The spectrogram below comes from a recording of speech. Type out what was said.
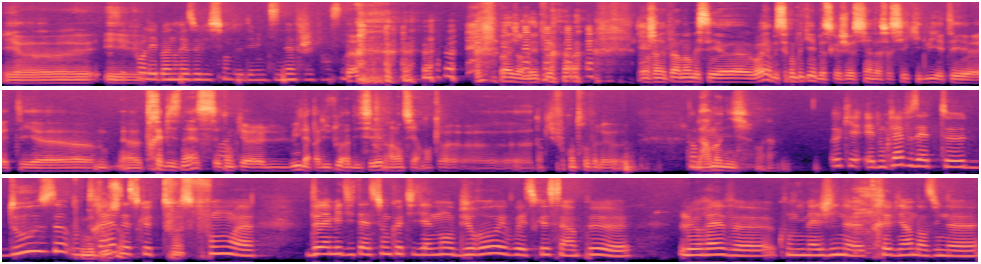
Et, euh, et... C'est pour les bonnes résolutions de 2019, je pense. ouais, j'en ai plein. j'en ai plein. Non, mais c'est euh, ouais, mais c'est compliqué parce que j'ai aussi un associé qui lui était était euh, très business et donc lui, il n'a pas du tout décidé de ralentir. Donc donc il faut qu'on trouve l'harmonie. Voilà. Ok. Et donc là, vous êtes 12 ou 13. Est-ce que tous font de la méditation quotidiennement au bureau et vous, est-ce que c'est un peu le rêve qu'on imagine très bien dans une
